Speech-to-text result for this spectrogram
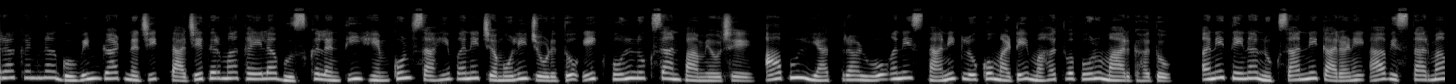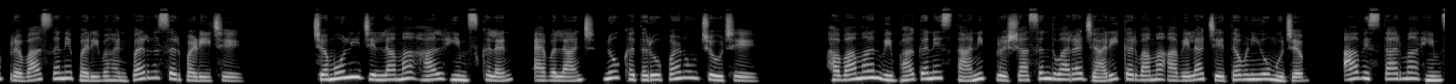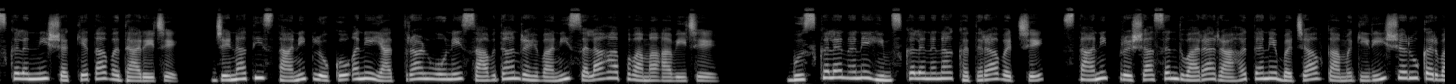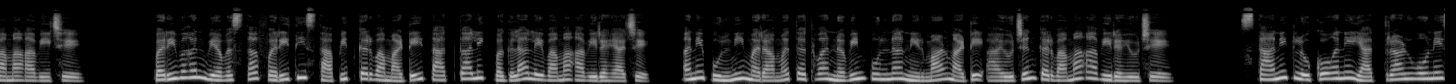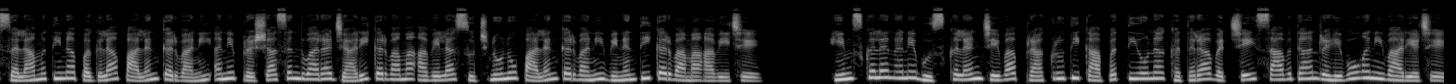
ઉત્તરાખંડના ગોવિંદઘાટ નજીક તાજેતરમાં થયેલા ભૂસ્ખલનથી હેમકુંડ સાહિબ અને ચમોલી જોડતો એક પુલ નુકસાન પામ્યો છે. આ પુલ યાત્રાળુઓ અને સ્થાનિક લોકો માટે મહત્વપૂર્ણ માર્ગ હતો અને તેના નુકસાનને કારણે આ વિસ્તારમાં પ્રવાસ અને પરિવહન પર અસર પડી છે. ચમોલી જિલ્લામાં હાલ હિમસ્ખલન એવલાન્ચનો ખતરો પણ ઊંચો છે. હવામાન વિભાગ અને સ્થાનિક પ્રશાસન દ્વારા જારી કરવામાં આવેલા ચેતવણીઓ મુજબ આ વિસ્તારમાં હિમસ્ખલનની શક્યતા વધારે છે, જેનાથી સ્થાનિક લોકો અને યાત્રાળુઓને સાવધાન રહેવાની સલાહ આપવામાં આવી છે. ભૂસ્ખલન અને હિમસ્ખલનના ખતરા વચ્ચે સ્થાનિક પ્રશાસન દ્વારા રાહત અને બચાવ કામગીરી શરૂ કરવામાં આવી છે. પરિવહન વ્યવસ્થા ફરીથી સ્થાપિત કરવા માટે તાત્કાલિક પગલાં લેવામાં આવી રહ્યા છે અને પુલની મરામત અથવા નવીન પુલના નિર્માણ માટે આયોજન કરવામાં આવી રહ્યું છે. સ્થાનિક લોકો અને યાત્રાળુઓને સલામતીના પગલાં પાલન કરવાની અને પ્રશાસન દ્વારા જારી કરવામાં આવેલા સૂચનોનું પાલન કરવાની વિનંતી કરવામાં આવી છે. હિમસ્ખલન અને ભૂસ્ખલન જેવા પ્રાકૃતિક આપત્તિઓના ખતરા વચ્ચે સાવધાન રહેવું અનિવાર્ય છે.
